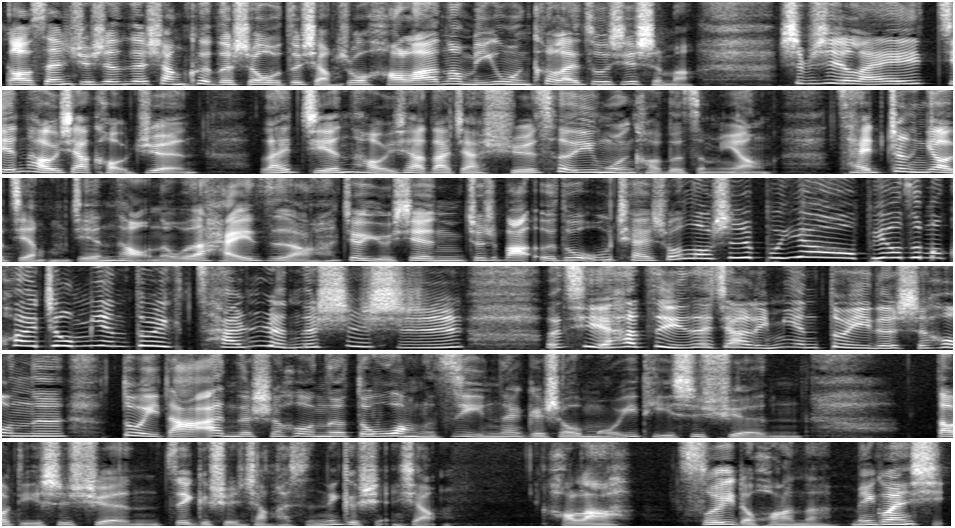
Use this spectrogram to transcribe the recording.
高三学生在上课的时候，我都想说，好啦，那我们英文课来做些什么？是不是来检讨一下考卷？来检讨一下大家学测英文考得怎么样？才正要讲检讨呢，我的孩子啊，就有些人就是把耳朵捂起来说：“老师不要，不要这么快就面对残忍的事实。”而且他自己在家里面对的时候呢，对答案的时候呢，都忘了自己那个时候某一题是选，到底是选这个选项还是那个选项。好啦，所以的话呢，没关系，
